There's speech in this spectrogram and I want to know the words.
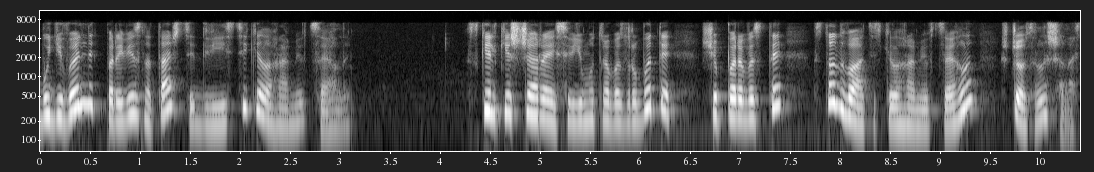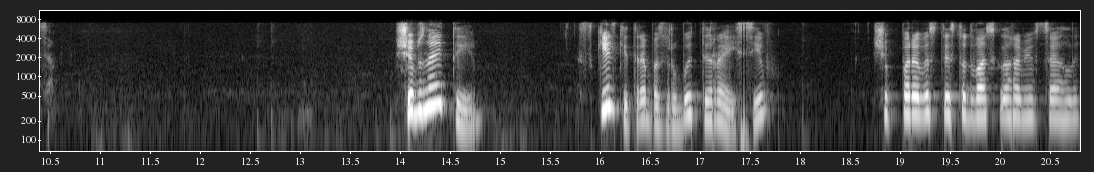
будівельник перевіз на тачці 200 кг цегли. Скільки ще рейсів йому треба зробити, щоб перевести 120 кг цегли, що залишилося? Щоб знайти, скільки треба зробити рейсів, щоб перевести 120 кг цегли,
